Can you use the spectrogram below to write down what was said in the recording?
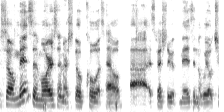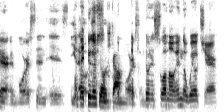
So Miz and Morrison are still cool as hell, uh, especially with Miz in the wheelchair, and Morrison is you And they know do still John Morrison. Doing a slow mo in the wheelchair.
